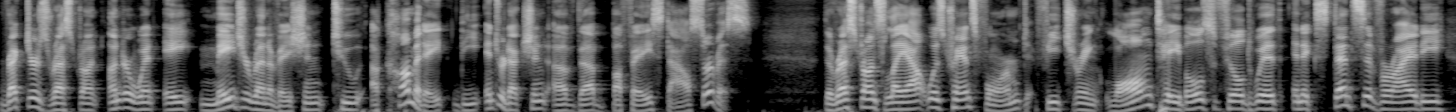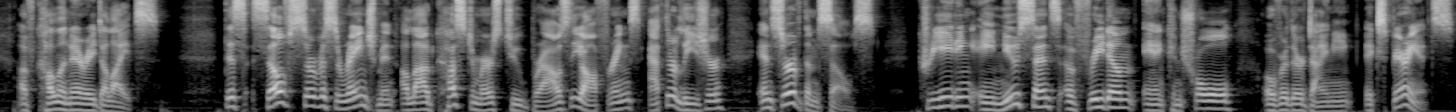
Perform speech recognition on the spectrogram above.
Rector's restaurant underwent a major renovation to accommodate the introduction of the buffet style service. The restaurant's layout was transformed, featuring long tables filled with an extensive variety of culinary delights. This self service arrangement allowed customers to browse the offerings at their leisure and serve themselves, creating a new sense of freedom and control over their dining experience.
